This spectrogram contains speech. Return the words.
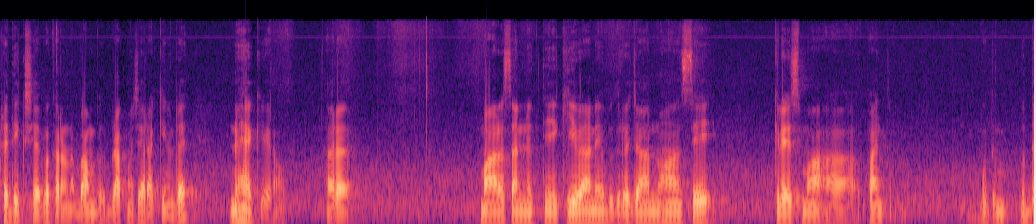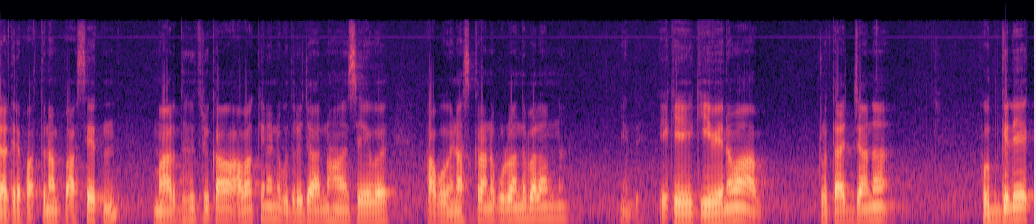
ප්‍රතික්ෂේප කරන බ්‍රහ්මචර්ය රකින්නට නොහැකි වෙනවා. අර මාර සංයුත්තේ කියවනේ බුදුරජාන් වහන්සේ ක්ලේශ පංච බුද්ධාතර පත් වුණාන් පස්සෙත් මාර්ගහිත්‍රිකාව ආවා කියනනේ බුදුරජාන් වහන්සේව ආපහු වෙනස් කරන්න පුළුවන්ද බලන්න. නේද? ඒකේ කියවෙනවා ප්‍රතජන පුද්ගලයෙක්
